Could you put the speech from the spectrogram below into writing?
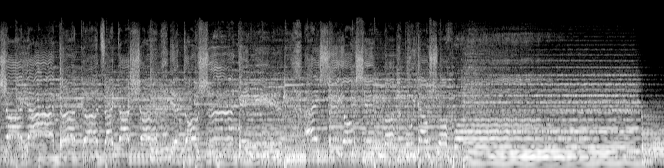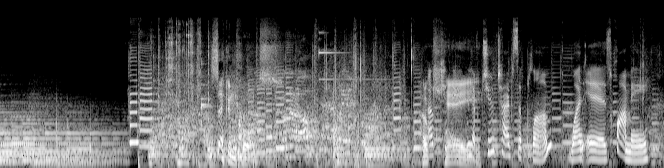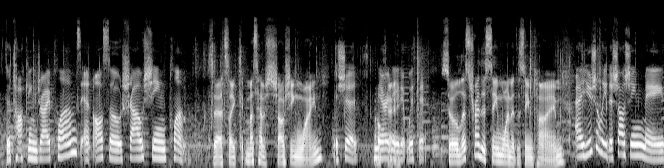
沙哑的歌，再大声也都是给你。爱是用心吗？不要说谎。 Second course. Okay, we have two types of plum. One is huamei, the talking dry plums, and also shaoxing plum. So that's like, it must have Shaoxing wine. It should marinate it with it. So let's try the same one at the same time. And usually the shaoxing mei,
